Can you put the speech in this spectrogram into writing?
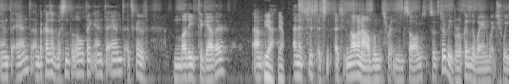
end to end, and because I've listened to the whole thing end to end, it's kind of muddied together. Um, Yeah, yeah. and it's just it's it's not an album that's written in songs, so it's totally broken the way in which we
